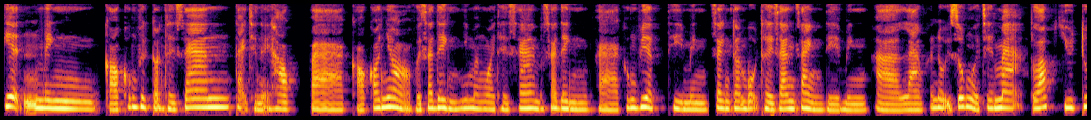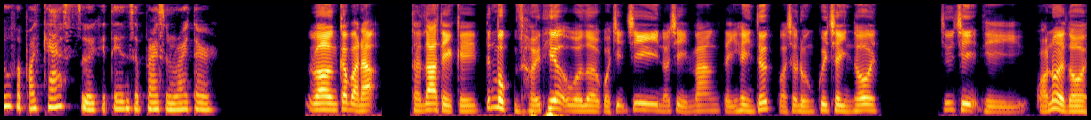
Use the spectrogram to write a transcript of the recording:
Hiện mình có công việc toàn thời gian tại trường đại học và có con nhỏ với gia đình nhưng mà ngoài thời gian với gia đình và công việc thì mình dành toàn bộ thời gian dành để mình à, làm các nội dung ở trên mạng, blog, YouTube và podcast dưới cái tên The Present Writer. Vâng các bạn ạ, Thật ra thì cái tiết mục giới thiệu vừa rồi của chị Chi nó chỉ mang tính hình thức và cho đúng quy trình thôi. Chứ chị thì quá nổi rồi.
